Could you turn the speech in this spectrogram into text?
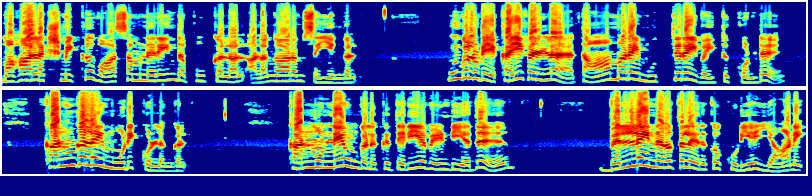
மகாலட்சுமிக்கு வாசம் நிறைந்த பூக்களால் அலங்காரம் செய்யுங்கள். உங்களுடைய கைகள்ல தாமரை முத்திரை வைத்துக்கொண்டு கண்களை மூடிக்கொள்ளுங்கள். கண் முன்னே உங்களுக்கு தெரிய வேண்டியது வெள்ளை நிறத்துல இருக்கக்கூடிய யானை.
